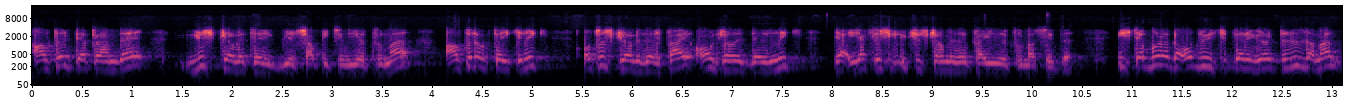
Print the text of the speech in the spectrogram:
Altılık depremde 100 kilometrelik bir çap içinde yırtılma. 6.2'lik 30 kilometrelik pay 10 kilometre derinlik ya- yaklaşık 300 kilometrelik payın yırtılmasıydı. İşte burada o büyüklükleri gördüğünüz zaman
